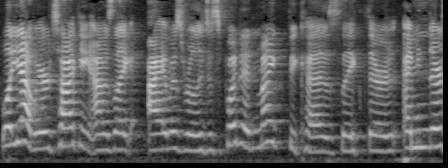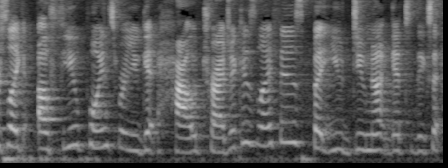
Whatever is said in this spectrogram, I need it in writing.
Well, yeah, we were talking. I was like, I was really disappointed in Mike because, like, there. I mean, there's like a few points where you get how tragic his life is, but you do not get to the extent.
